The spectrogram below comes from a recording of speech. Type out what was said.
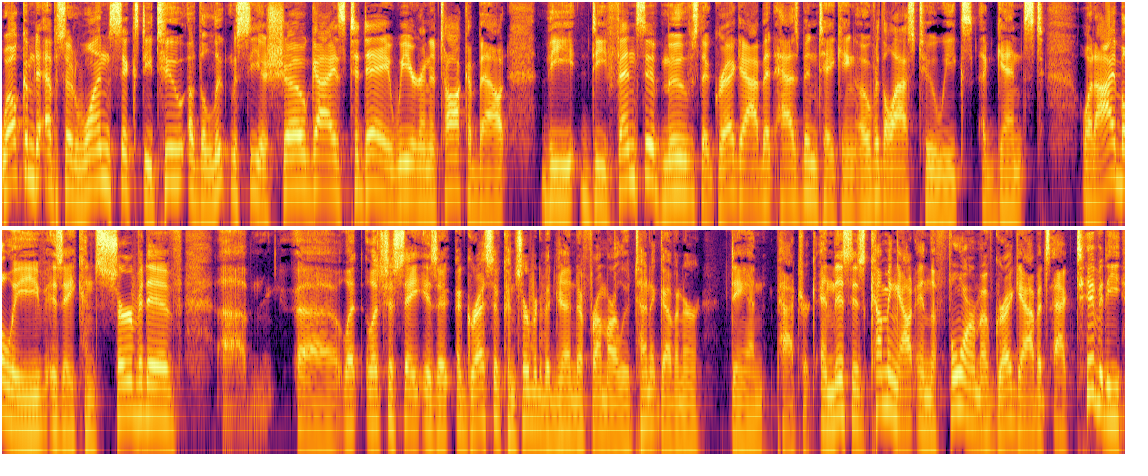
Welcome to episode 162 of the Luke Macias Show. Guys, today we are going to talk about the defensive moves that Greg Abbott has been taking over the last two weeks against what I believe is a conservative, um, uh, let, us just say, is an aggressive conservative agenda from our lieutenant governor, Dan Patrick. And this is coming out in the form of Greg Abbott's activity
